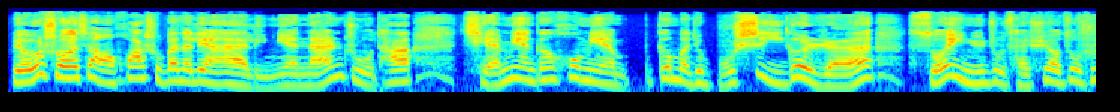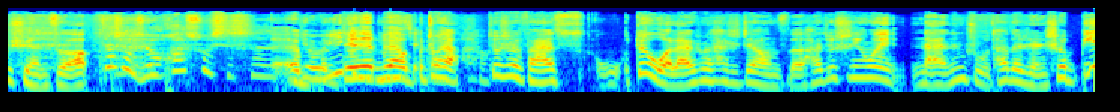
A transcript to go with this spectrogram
比如说像《花束般的恋爱》里面，男主他前面跟后面根本就不是一个人，所以女主才需要做出选择。但是我觉得花束其实呃有一点不不重要，就是反正对我来说他是这样子的，他就是因为男主他的人设变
